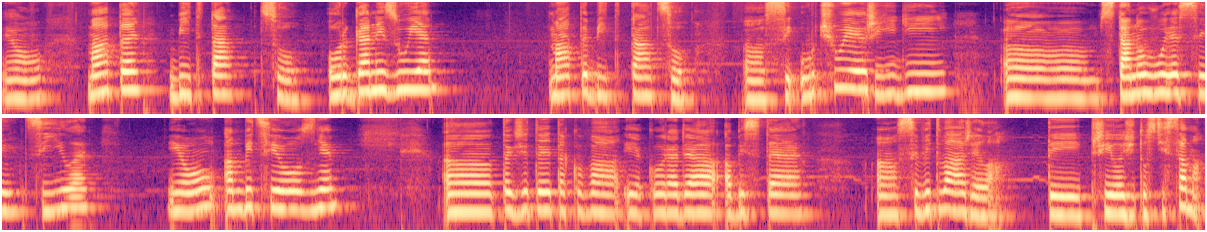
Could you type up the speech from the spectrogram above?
Jo? Máte být ta, co organizuje, máte být ta, co uh, si určuje, řídí, uh, stanovuje si cíle, jo, ambiciózně. Uh, takže to je taková jako rada, abyste uh, si vytvářela ty příležitosti sama.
